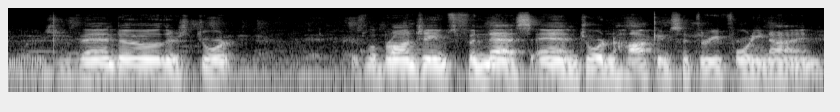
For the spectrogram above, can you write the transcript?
There's Vando, there's Jordan, there's LeBron James finesse and Jordan Hawkins to 349.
